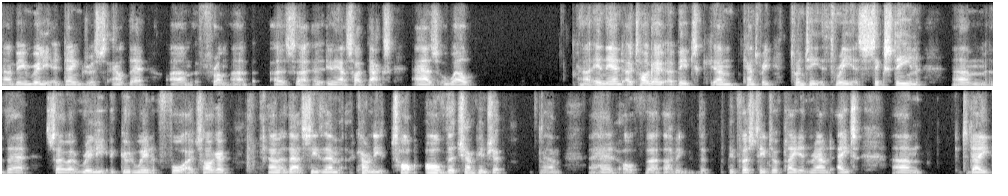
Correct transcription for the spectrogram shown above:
uh, being really dangerous out there um, from uh, as uh, in the outside backs as well. in the end, Otago beats um, Canterbury 23 16 um, there. So a really good win for Otago. Um, that sees them currently top of the championship, um, ahead of uh, I think the, the, first team to have played in round eight. Um, today,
